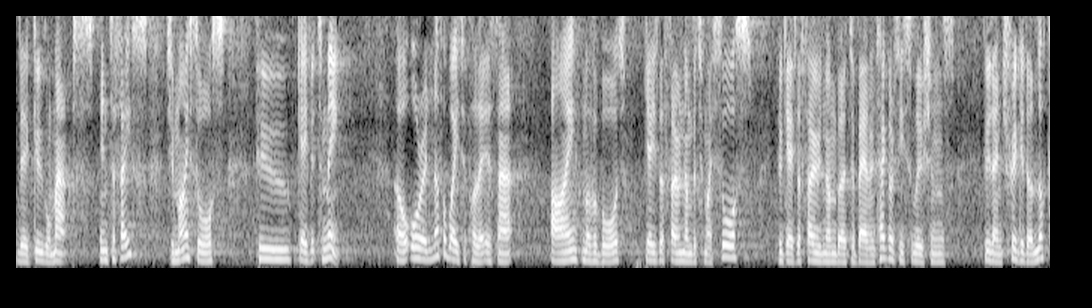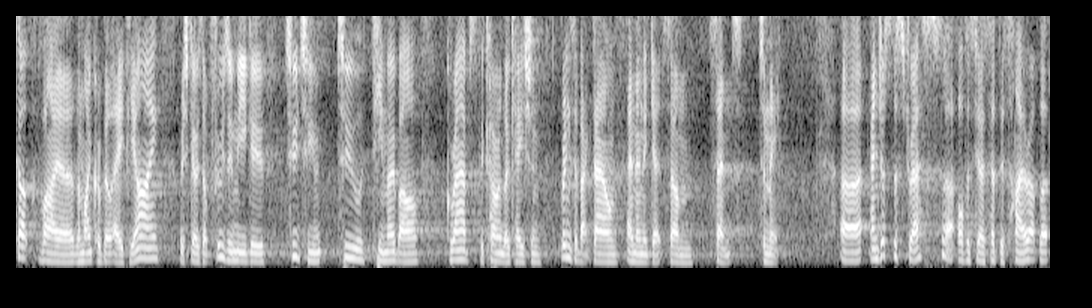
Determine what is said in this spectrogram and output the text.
the Google Maps interface to my source who gave it to me. Or, or another way to put it is that I, Motherboard, gave the phone number to my source who gave the phone number to Bail Integrity Solutions who then triggered a lookup via the Microbilt API, which goes up through Zumigo to, to, to T-Mobile, grabs the current location, brings it back down, and then it gets um, sent to me. Uh, and just to stress, uh, obviously I said this higher up, but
